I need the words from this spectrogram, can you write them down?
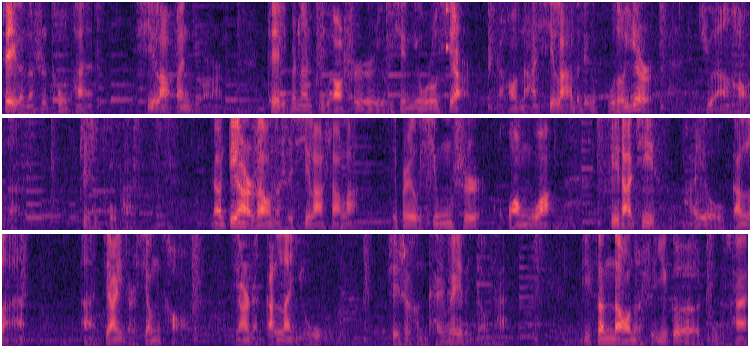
这个呢是头盘，希腊饭卷儿，这里边呢主要是有一些牛肉馅儿，然后拿希腊的这个葡萄叶儿卷好的，这是头盘。然后第二道呢是希腊沙拉，里边有西红柿、黄瓜、菲达 cheese，还有橄榄，啊，加一点香草，加上点橄榄油，这是很开胃的一道菜。第三道呢是一个主菜，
